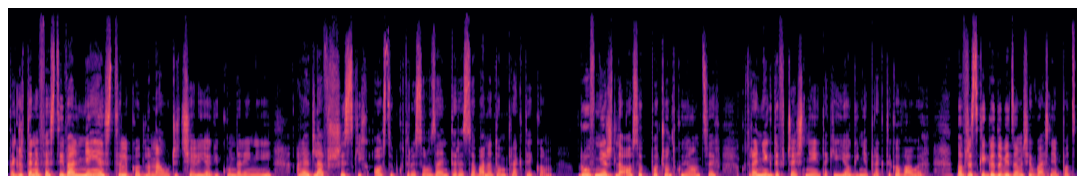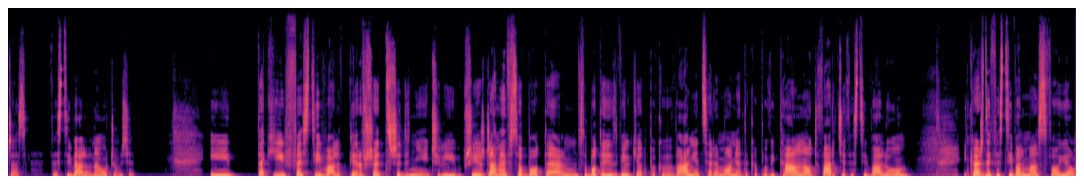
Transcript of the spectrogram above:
Także ten festiwal nie jest tylko dla nauczycieli jogi kundalini, ale dla wszystkich osób, które są zainteresowane tą praktyką również dla osób początkujących, które nigdy wcześniej takiej jogi nie praktykowały, bo wszystkiego dowiedzą się właśnie podczas festiwalu, nauczą się. I taki festiwal, pierwsze trzy dni, czyli przyjeżdżamy w sobotę. W sobotę jest wielkie odpakowywanie, ceremonia taka powitalna, otwarcie festiwalu. I każdy festiwal ma swoją,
